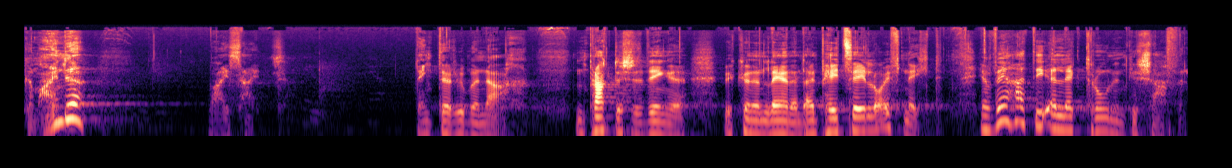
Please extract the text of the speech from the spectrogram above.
Gemeinde? Weisheit. Denk darüber nach praktische Dinge. Wir können lernen, dein PC läuft nicht. Ja, wer hat die Elektronen geschaffen?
